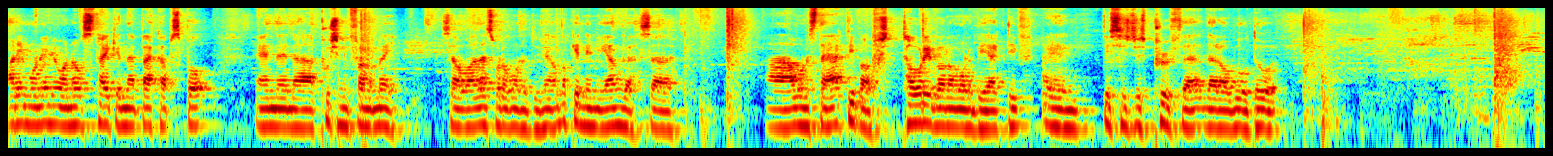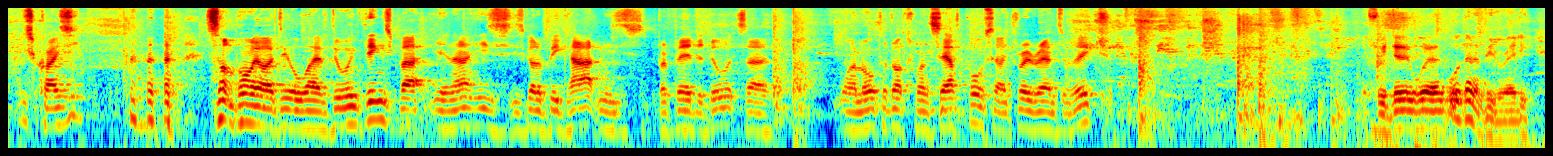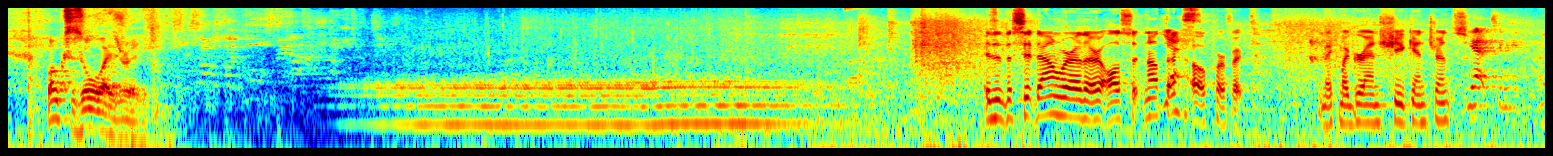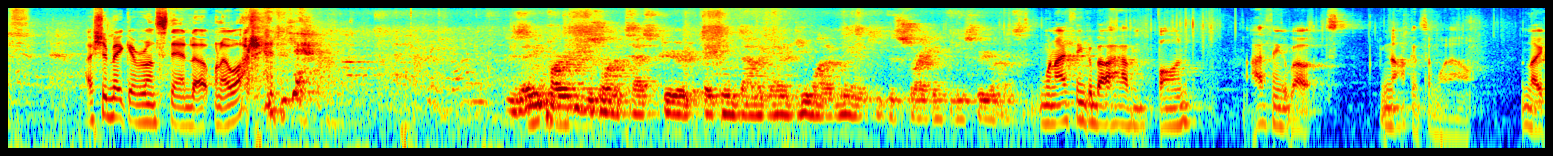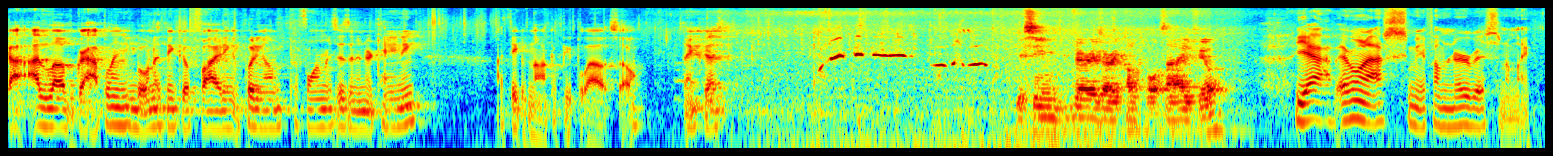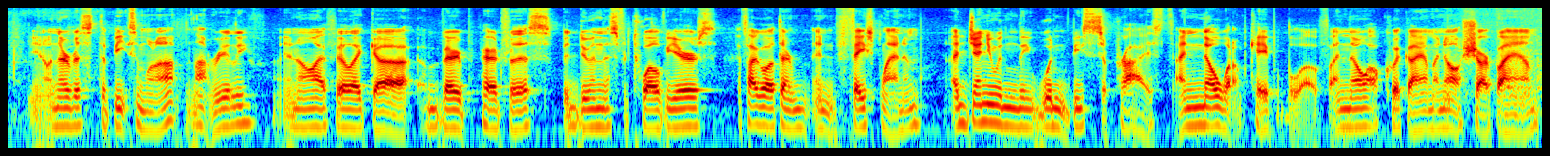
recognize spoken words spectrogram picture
I didn't want anyone else taking that backup spot and then uh, pushing in front of me. So uh, that's what I want to do now. I'm not getting any younger, so uh, I want to stay active. I've told everyone I want to be active, and this is just proof that, that I will do it. He's crazy. it's not my ideal way of doing things, but you know, he's he's got a big heart and he's prepared to do it. So, one orthodox, one southpaw, so three rounds of each. If we do, we're, we're going to be ready. Box is always ready. Is it the sit down where they're all sitting out there? Yes. Oh, perfect. Make my grand chic entrance. Yeah, it's gonna be. I should make everyone stand up when I walk in. Yeah. Does any part of you just want to test pure taking him down again, or do you want to mainly keep the striking for these three rounds? When I think about having fun, I think about knocking someone out. Like, I, I love grappling, but when I think of fighting and putting on performances and entertaining, I think of knocking people out. So, thanks, guys. You seem very, very comfortable. Is that how you feel? Yeah, everyone asks me if I'm nervous, and I'm like, you know, nervous to beat someone up. Not really. You know, I feel like uh, I'm very prepared for this. Been doing this for 12 years. If I go out there and, face plant him, I genuinely wouldn't be surprised. I know what I'm capable of. I know how quick I am. I know how sharp I am.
